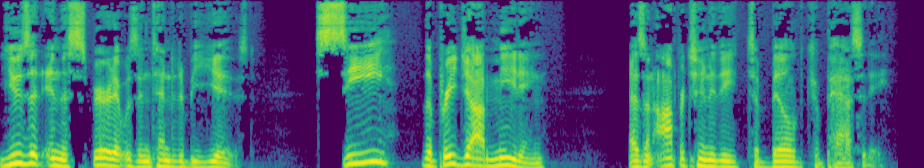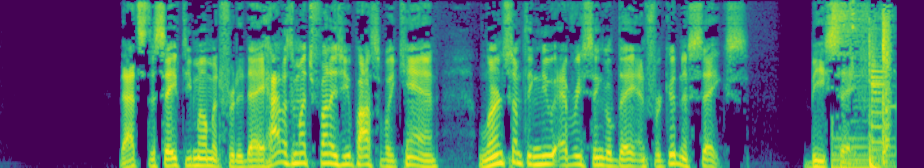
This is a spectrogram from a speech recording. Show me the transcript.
Use it in the spirit it was intended to be used. See the pre job meeting as an opportunity to build capacity. That's the safety moment for today. Have as much fun as you possibly can. Learn something new every single day, and for goodness sakes, be safe.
